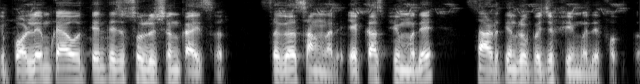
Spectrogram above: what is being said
की प्रॉब्लेम काय होते आणि त्याचं सोल्युशन काय सर सगळं सांगणार. एकाच फी मध्ये साडेतीन रुपयाच्या फी मध्ये फक्त.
